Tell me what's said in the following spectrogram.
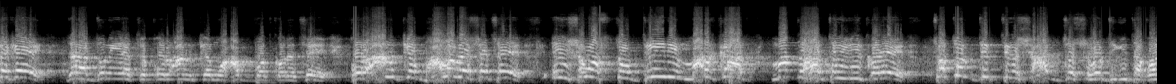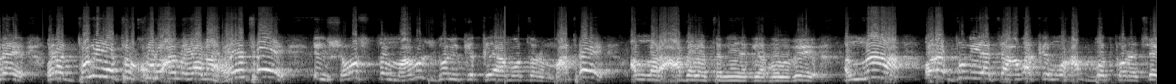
থেকে যারা দুনিয়াতে কোরআনকে মোহাব্বত করেছে, কোরআনকে ভালোবেসেছে, এই সমস্ত দিনই মার্কাত মাদ্রাহা তৈরি করে, চতুর্দিক থেকে সাহায্য সহযোগিতা করে, ওরা দুনিয়াতে কোরআন ওয়ালা হয়েছে। এই সমস্ত মানুষগুলিকে কেয়ামতের মাঠে আল্লাহর আদালতে নিয়ে গিয়ে বলবে, আল্লাহ, ওরা দুনিয়াতে আমাকে মোহাব্বত করেছে।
